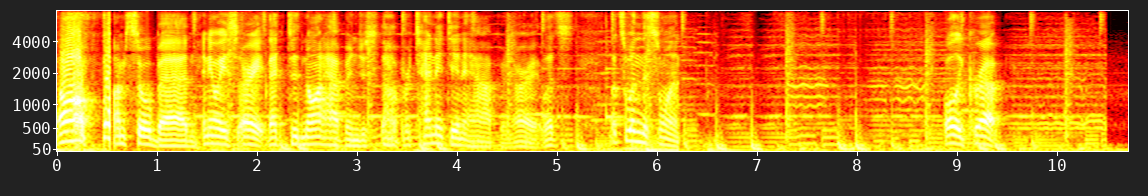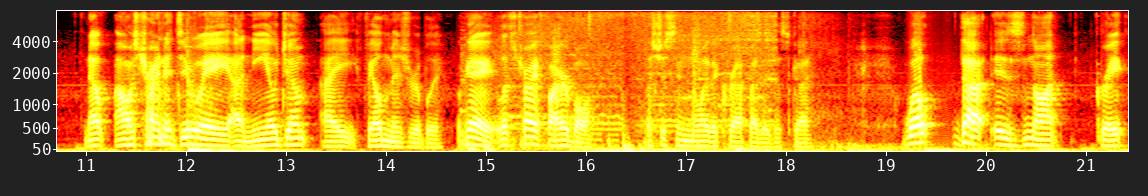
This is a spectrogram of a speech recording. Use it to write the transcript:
Oh, I'm so bad. Anyways, alright, that did not happen. Just uh, pretend it didn't happen. Alright, let's let's win this one. Holy crap. Nope, I was trying to do a, a Neo jump. I failed miserably. Okay, let's try a fireball. Let's just annoy the crap out of this guy. Well, that is not great.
